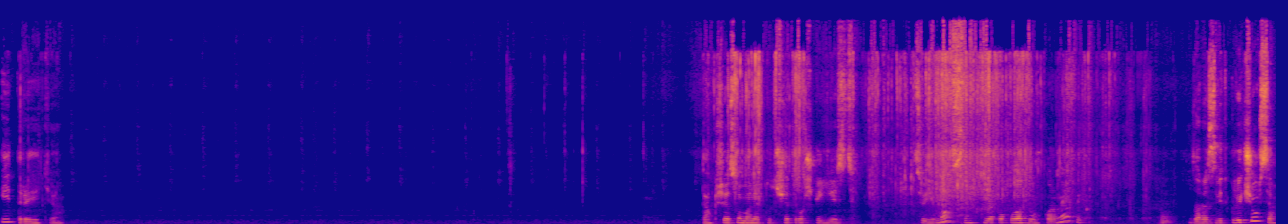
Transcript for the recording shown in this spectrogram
І третя. Так, зараз у мене тут ще трошки є цієї маси. Я покладу в корнетик. Зараз відключуся.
